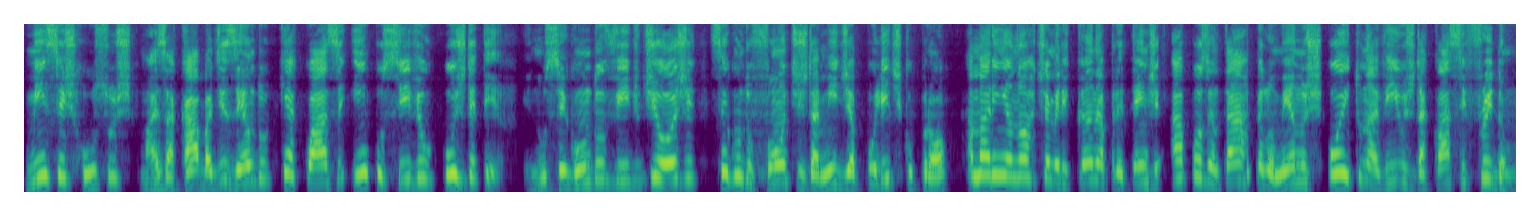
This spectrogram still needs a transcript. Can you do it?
mísseis russos, mas acaba dizendo que é quase impossível os deter. E no segundo vídeo de hoje, segundo fontes da mídia Político Pro, a Marinha norte-americana pretende aposentar pelo menos oito navios da classe Freedom,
